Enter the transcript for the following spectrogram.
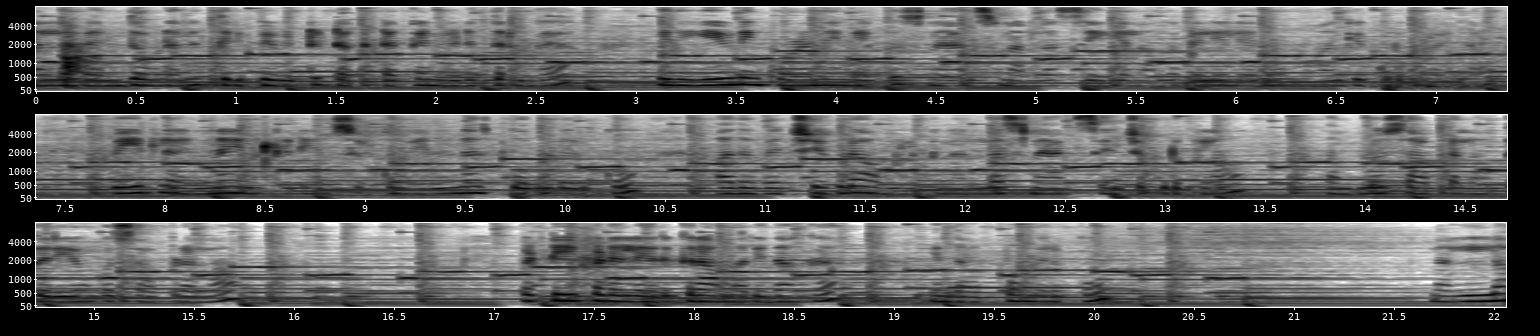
நல்லா வெந்த உடனே திருப்பி விட்டு டக்கு டக்குன்னு எடுத்துருங்க. இது ஈவினிங் குழந்தைங்களுக்கு ஸ்நாக்ஸ் நல்லா செய்யலாங்க வெளியில் எதுவும் வாங்கி கொடுக்க வேண்டாம். வீட்டில் என்ன இன்க்ரீடியன்ஸ் இருக்கோ என்ன பொருள் இருக்கோ அதை வச்சு கூட அவங்களுக்கு நல்ல ஸ்நாக்ஸ் செஞ்சு கொடுக்கலாம். நம்மளும் சாப்பிடலாம் பெரியவங்க சாப்பிடலாம். இப்போ டீ கடையில் இருக்கிற மாதிரி தாங்க இந்த அப்பம் இருக்கும். நல்லா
